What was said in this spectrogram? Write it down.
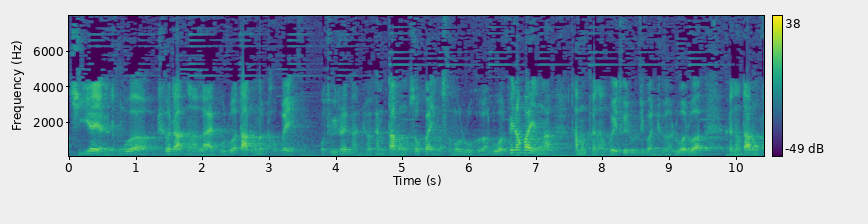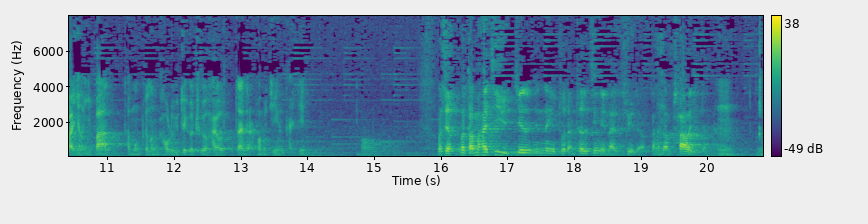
企业也是通过车展呢来捕捉大众的口味。我推出一款车，看大众受欢迎程度如何。如果非常欢迎呢，他们可能会推出这款车；如果说可能大众反响一般，他们可能考虑这个车还要在哪方面进行改进。哦，那行，那咱们还继续接着您那个做展车的经历来继续聊。刚才咱们插了一下，嗯，嗯，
